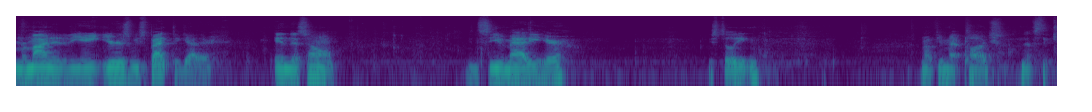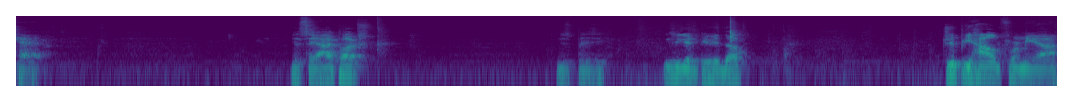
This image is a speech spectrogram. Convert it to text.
I'm reminded of the eight years we spent together in this home. You can see Maddie here. You still eating? I don't know if you met Pudge. That's the cat. You say hi, Pudge? He's busy. He's a good dude, though. Droopy howled for me, uh,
